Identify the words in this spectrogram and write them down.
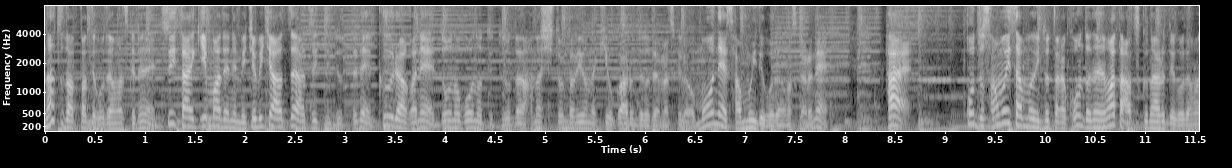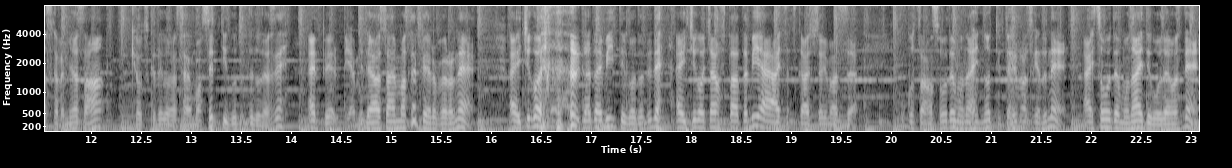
夏だったんでございますけどね。つい最近までねめちゃめちゃ暑い暑いって言ってね。クーラーがねどうのこうのって言って話しとったような記憶あるんでございますけどもうね寒いでございますからね。はい。今度寒い寒いとったら今度ねまた暑くなるでございますから皆さん気をつけてくださいませっていうことでございますね。はいペロやめてくださいませペロペロね。はいいちご再びっていうことでね。はいいちごちゃん再び挨拶交わしております。ココさんはそうでもないのって言っておりますけどね。はいそうでもないでございますね。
